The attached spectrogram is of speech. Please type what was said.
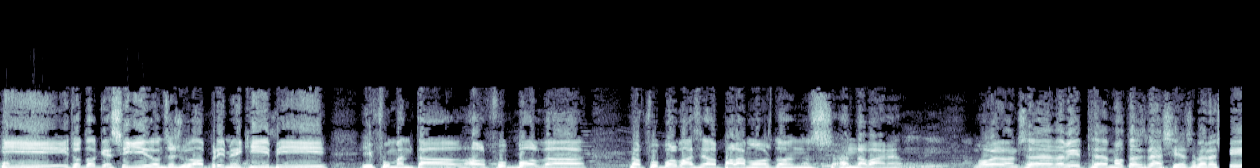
i, i tot el que sigui doncs, ajudar el primer equip i, i fomentar el, el futbol de, del futbol base del Palamós, doncs endavant. Eh? Molt bé, doncs eh, David, eh, moltes gràcies. A veure si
